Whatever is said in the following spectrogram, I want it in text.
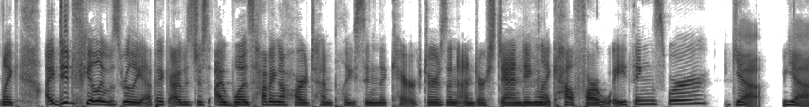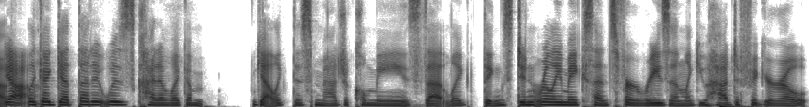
like I did feel it was really epic. I was just I was having a hard time placing the characters and understanding like how far away things were. yeah yeah Yeah. like I get that it was kind of like a yeah like this magical maze that like things didn't really make sense for a reason like you had to figure out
